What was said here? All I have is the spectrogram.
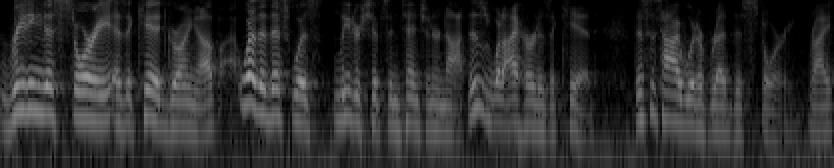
reading this story as a kid growing up, whether this was leadership's intention or not, this is what I heard as a kid. This is how I would have read this story, right?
